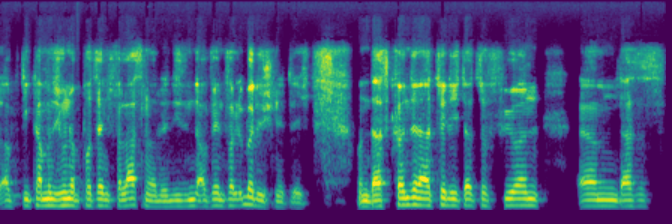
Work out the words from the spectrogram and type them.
auf die kann man sich hundertprozentig verlassen oder die sind auf jeden Fall überdurchschnittlich. Und das könnte natürlich dazu führen, ähm, dass es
